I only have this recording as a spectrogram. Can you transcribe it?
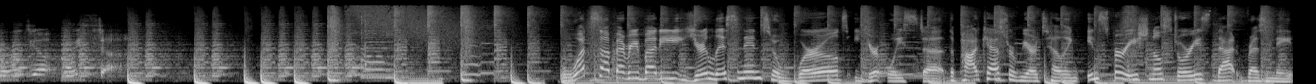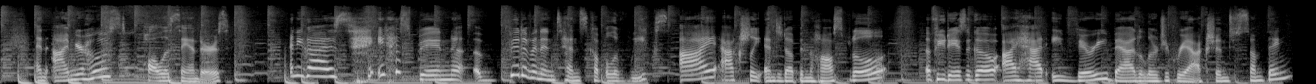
World Your Oyster. What's up, everybody? You're listening to World Your Oyster, the podcast where we are telling inspirational stories that resonate. And I'm your host, Paula Sanders. And you guys, it has been a bit of an intense couple of weeks. I actually ended up in the hospital a few days ago. I had a very bad allergic reaction to something.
